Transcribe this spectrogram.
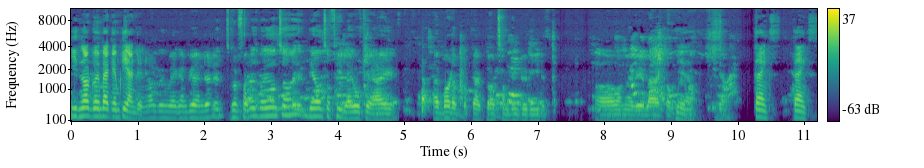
He's not going back empty-handed. not going back empty handed. It's good for us, but also they also feel like, okay, I I bought a book. I've got something to read uh, on my way back. Or, Yeah. yeah. Thanks. Thanks.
